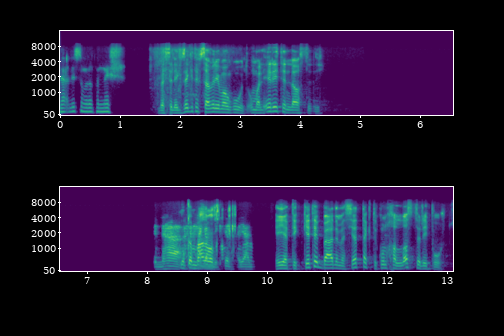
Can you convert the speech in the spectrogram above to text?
لا لسه ما دخلناش. بس ال executive summary موجود. أمال إيه written last دي؟ إنها ممكن بعد ما يعني. هي بتتكتب بعد ما سيادتك تكون خلصت ال report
